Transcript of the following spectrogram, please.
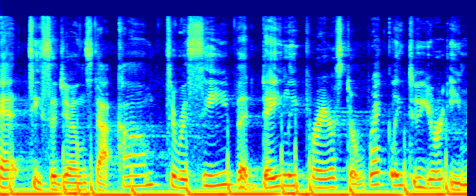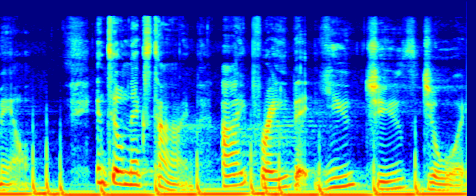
at tisajones.com to receive the daily prayers directly to your email. Until next time, I pray that you choose joy.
